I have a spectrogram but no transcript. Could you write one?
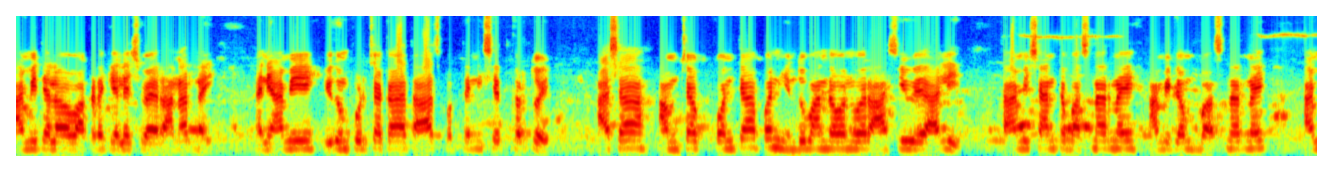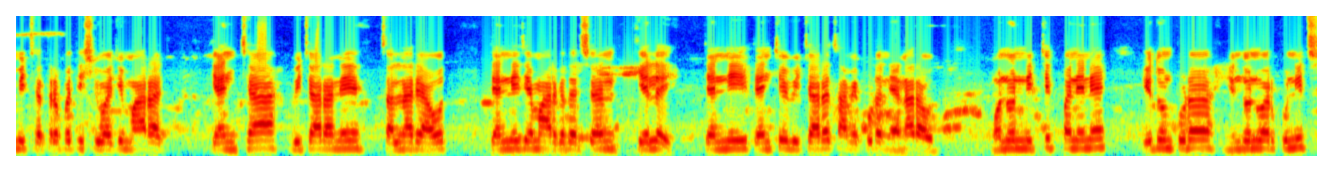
आम्ही त्याला वाकडं केल्याशिवाय राहणार नाही. आणि आम्ही इथून पुढच्या काळात आज फक्त निषेध करतोय. अशा आमच्या कोणत्या पण हिंदू बांधवांवर अशी वेळ आली तर आम्ही शांत बसणार नाही आम्ही गम बसणार नाही. आम्ही छत्रपती शिवाजी महाराज यांच्या विचाराने चालणारे आहोत. त्यांनी जे मार्गदर्शन केलंय त्यांनी त्यांचे विचारच आम्ही पुढे नेणार आहोत. म्हणून निश्चितपणेने इथून पुढं हिंदूंवर कुणीच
